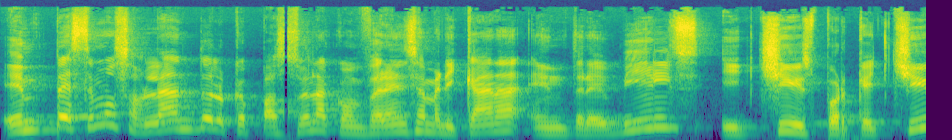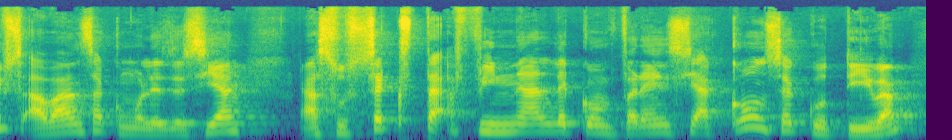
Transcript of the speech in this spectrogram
Empecemos hablando de lo que pasó en la conferencia americana entre Bills y Chiefs, porque Chiefs avanza, como les decía, a su sexta final de conferencia consecutiva.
